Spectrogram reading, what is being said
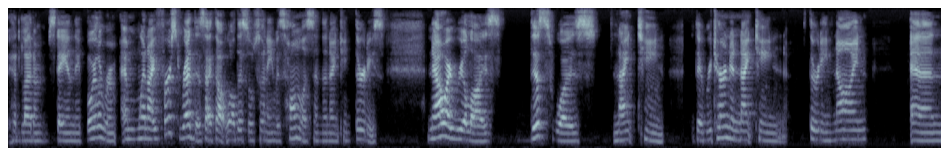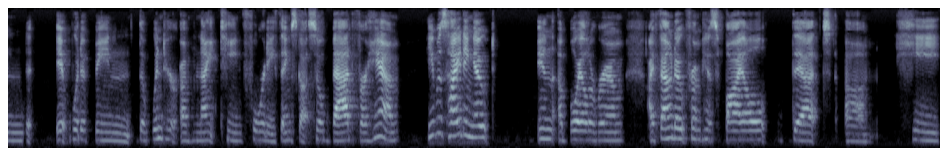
had let him stay in the boiler room. And when I first read this, I thought, well, this was when he was homeless in the 1930s. Now I realize this was 19. They returned in 1939, and it would have been the winter of 1940. Things got so bad for him. He was hiding out in a boiler room. I found out from his file that um, he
